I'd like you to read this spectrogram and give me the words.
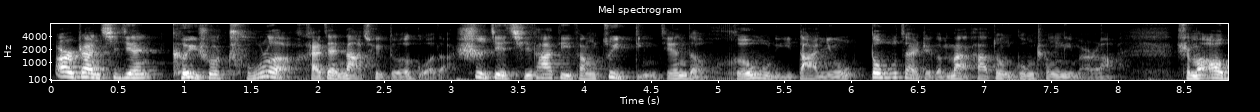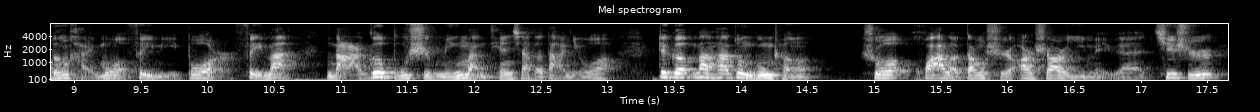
二战期间，可以说除了还在纳粹德国的，世界其他地方最顶尖的核物理大牛都在这个曼哈顿工程里面了。什么奥本海默、费米、波尔、费曼，哪个不是名满天下的大牛啊？这个曼哈顿工程说花了当时二十二亿美元，其实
